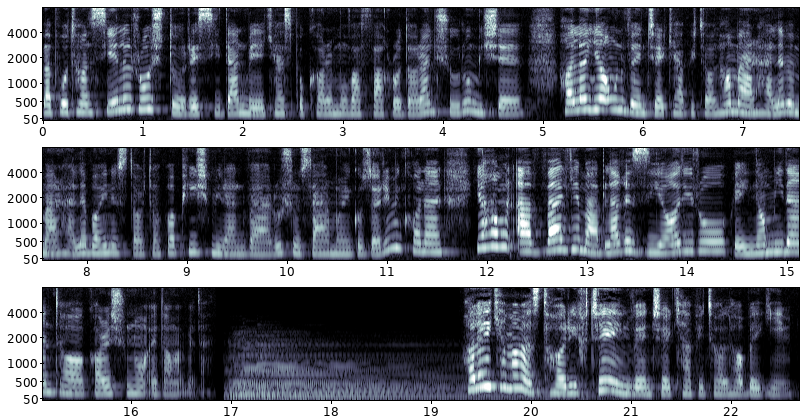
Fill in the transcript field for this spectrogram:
و پتانسیل رشد و رسیدن به یک کسب و کار موفق رو دارن شروع میشه. حالا یا اون venture capital ها مرحله به مرحله با این استارتاپ ها پیش میرن و روشون سرمایه گذاری می‌کنن یا همون اول یه مبلغ زیادی رو به اینا میدن تا کارشون رو ادامه بدن. حالا یکم هم از تاریخچه این venture capital ها بگیم.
